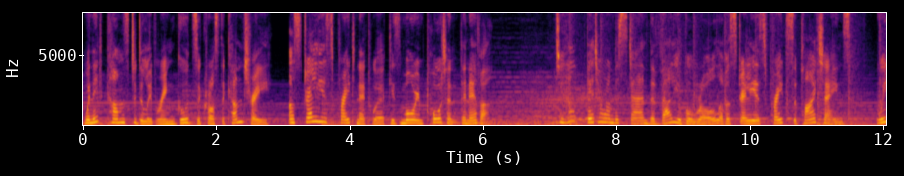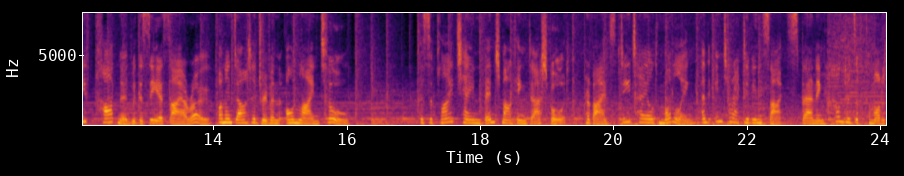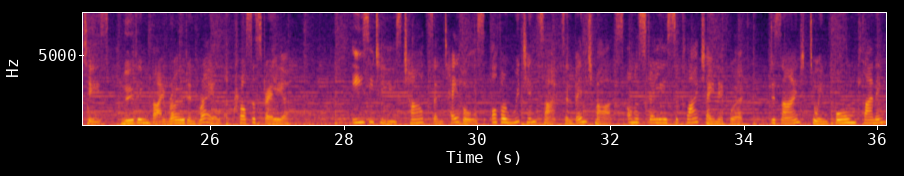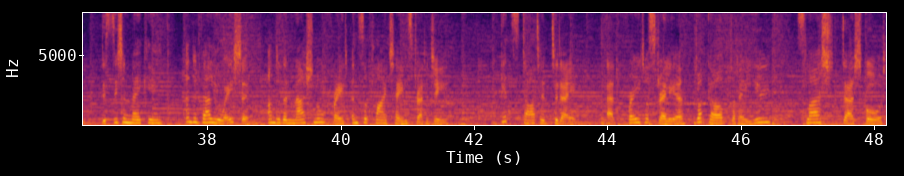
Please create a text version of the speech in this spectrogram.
When it comes to delivering goods across the country, Australia's freight network is more important than ever. To help better understand the valuable role of Australia's freight supply chains, we've partnered with the CSIRO on a data-driven online tool. The Supply Chain Benchmarking Dashboard provides detailed modelling and interactive insights spanning hundreds of commodities moving by road and rail across Australia. Easy-to-use charts and tables offer rich insights and benchmarks on Australia's supply chain network, designed to inform planning, decision-making and evaluation under the National Freight and Supply Chain Strategy. Get started today at freightaustralia.gov.au slash dashboard.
